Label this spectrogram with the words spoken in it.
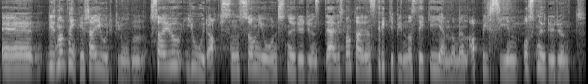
Eh, hvis man tenker seg jordkloden, så er jo jordaksen som jorden snurrer rundt. Det er hvis man tar en strikkepinne og stikker gjennom en appelsin og snurrer rundt.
